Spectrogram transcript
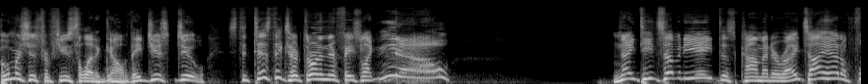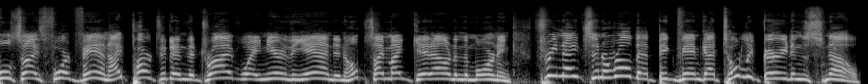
boomers just refuse to let it go. They just do. Statistics are thrown in their face like, no. 1978, this commenter writes, I had a full size Ford van. I parked it in the driveway near the end in hopes I might get out in the morning. Three nights in a row, that big van got totally buried in the snow.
